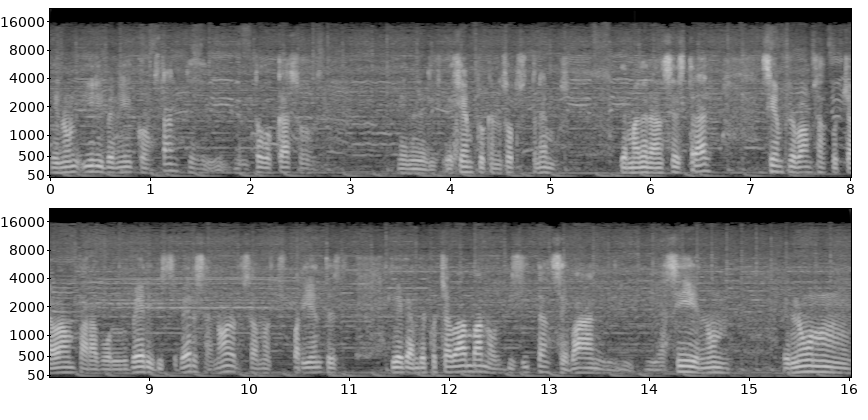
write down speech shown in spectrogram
En un ir y venir constante, en todo caso, en el ejemplo que nosotros tenemos de manera ancestral, siempre vamos a Cochabamba para volver y viceversa, ¿no? O sea, nuestros parientes llegan de Cochabamba, nos visitan, se van y, así en un, en un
